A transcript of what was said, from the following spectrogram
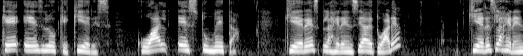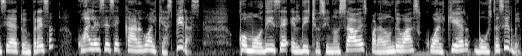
qué es lo que quieres, cuál es tu meta. ¿Quieres la gerencia de tu área? ¿Quieres la gerencia de tu empresa? ¿Cuál es ese cargo al que aspiras? Como dice el dicho, si no sabes para dónde vas, cualquier bus te sirve.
